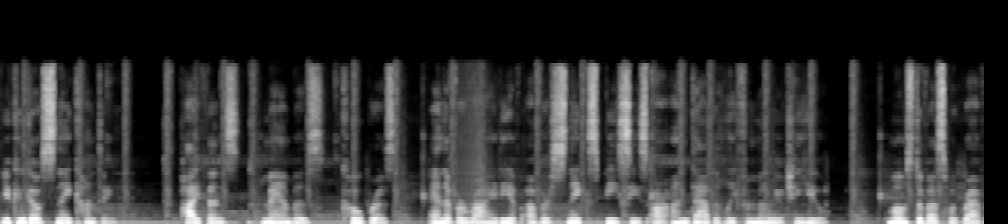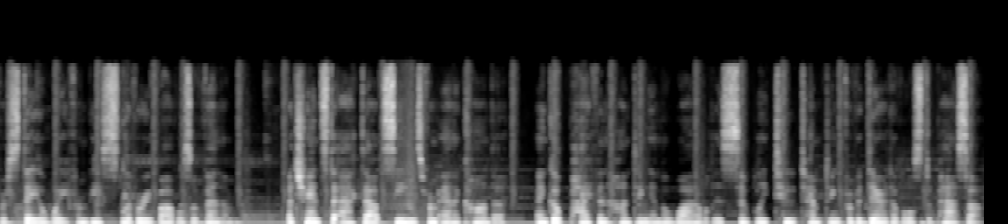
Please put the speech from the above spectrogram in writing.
You can go snake hunting. Pythons, mambas, cobras, and a variety of other snake species are undoubtedly familiar to you. Most of us would rather stay away from these slivery bottles of venom. A chance to act out scenes from Anaconda and go python hunting in the wild is simply too tempting for the daredevils to pass up.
